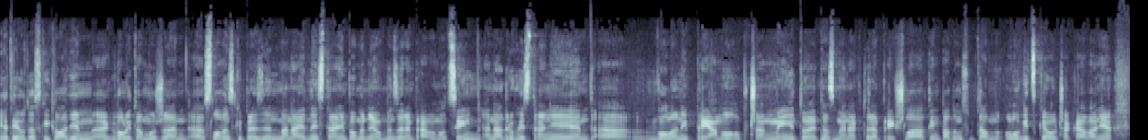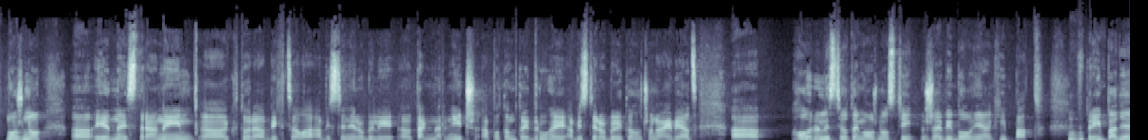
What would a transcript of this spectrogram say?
Ja tie otázky kladiem eh, kvôli tomu, že eh, slovenský prezident má na jednej strane pomerne obmedzené právomoci a na druhej strane je eh, volený priamo občanmi. To je tá mm-hmm. zmena, ktorá prišla a tým pádom sú tam logické očakávania. Možno jednej strany, ktorá by chcela, aby ste nerobili takmer nič a potom tej druhej, aby ste robili toho čo najviac. Hovorili ste o tej možnosti, že by bol nejaký pad. Mm-hmm. V prípade,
